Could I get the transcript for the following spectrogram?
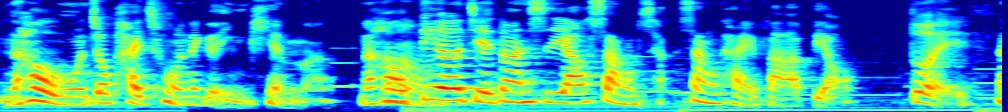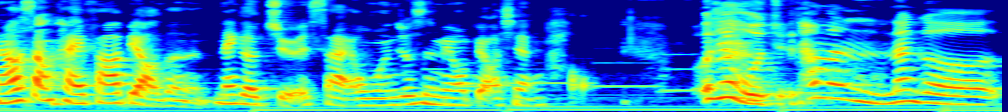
然后我们就拍出了那个影片嘛。然后第二阶段是要上场上台发表，对，然后上台发表的那个决赛，我们就是没有表现好。而且我觉得他们那个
